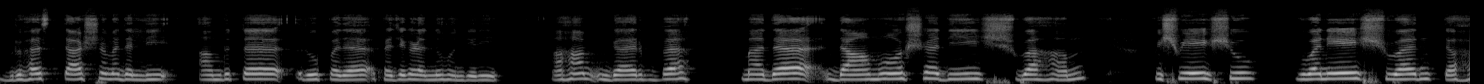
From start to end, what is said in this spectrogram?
ಗೃಹಸ್ಥಾಶ್ರಮದಲ್ಲಿ ಅಮೃತ ರೂಪದ ಪ್ರಜೆಗಳನ್ನು ಹೊಂದಿರಿ. ಅಹಂ ಗರ್ಭ ಮದ ದಾಮೋಷಧೀಶ್ವಹಂ ವಿಶ್ವೇಶು ಭುವನೇಶ್ವಂತಃ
